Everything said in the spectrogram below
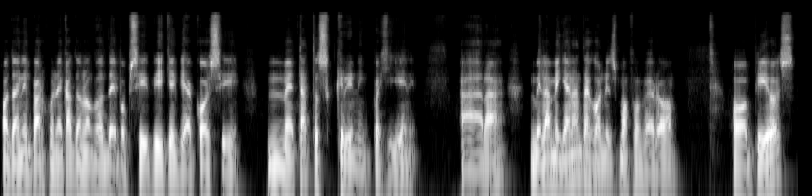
όταν υπάρχουν 180 υποψήφοι και 200 μετά το screening που έχει γίνει. Άρα μιλάμε για έναν ανταγωνισμό φοβερό, ο οποίος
